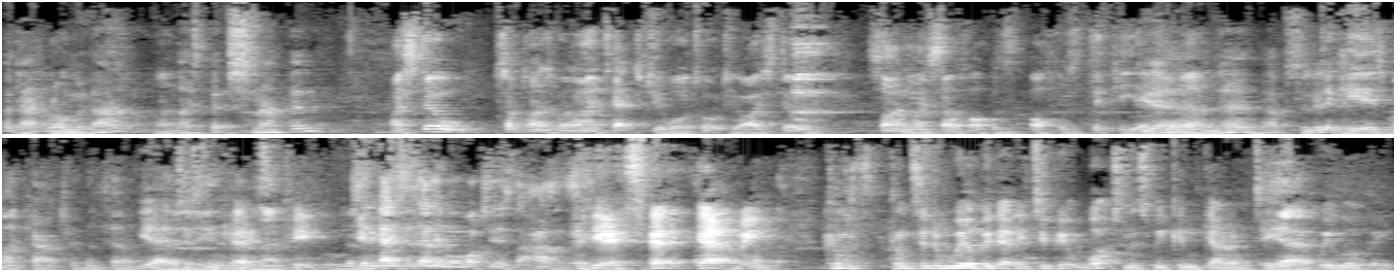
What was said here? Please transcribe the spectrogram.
But nothing wrong with that. No. Nice bit of snapping. I still sometimes when I text you or talk to you, I still sign myself off as off as Dickie. as you Yeah, know. no, absolutely. Dickie is my character in the film. Yeah, just in case people Just in case there's anyone watching this that hasn't seen. it. Yes, yeah. I mean, con- considering we'll be the only two people watching this, we can guarantee Yeah. that we will be.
